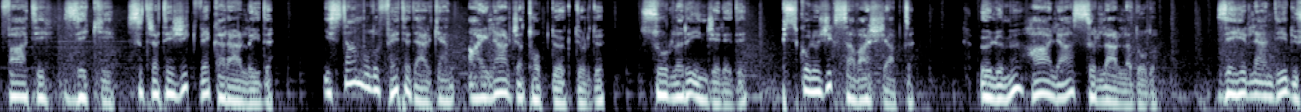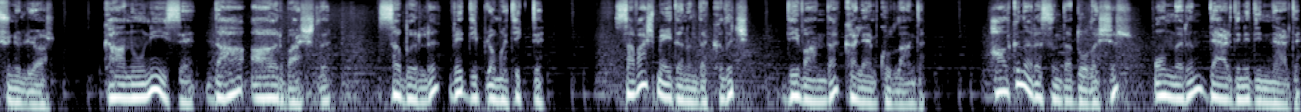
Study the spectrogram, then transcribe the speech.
Fatih, zeki, stratejik ve kararlıydı. İstanbul'u fethederken aylarca top döktürdü, surları inceledi, psikolojik savaş yaptı. Ölümü hala sırlarla dolu. Zehirlendiği düşünülüyor. Kanuni ise daha ağırbaşlı, sabırlı ve diplomatikti. Savaş meydanında kılıç, divanda kalem kullandı. Halkın arasında dolaşır, onların derdini dinlerdi.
